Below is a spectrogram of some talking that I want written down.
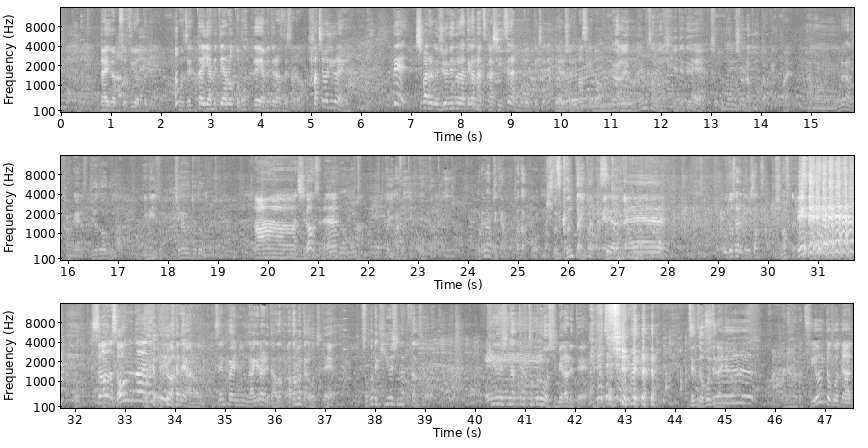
大学卒業の時に。もう絶対辞めてやろうと思って辞めてるはずですあれは。8割ぐらいね。でしばらく10年ぐらい経ってから懐かしいってなんか戻ってきてねやる人いますけど、だからね江本さんの話聞いてて、ええ。そこも面白いなと思ったわけ。はい。あの俺らの考える柔道部のイメージと違う柔道部のああ違うんですよね。もうもっともっと今風っていうか多かった俺らの時はもうただこう、まあ、軍軍隊の延長よみたいなね落とされたりしたん。ですかしましたよそそんな俺俺はねあの先輩に投げられて頭頭から落ちてそこで気を失ってたんですよ。気を失ってるところを締められて。全然覚えてないけど。ああでもやっぱ強いとこだ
